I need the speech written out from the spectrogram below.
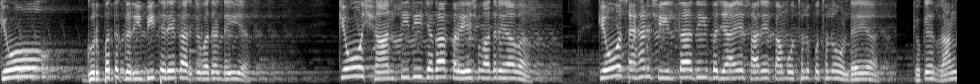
ਕਿਉਂ ਗੁਰਬਤ ਗਰੀਬੀ ਤੇਰੇ ਘਰ 'ਚ ਵਧਣ ਡਈ ਆ? ਕਿਉਂ ਸ਼ਾਂਤੀ ਦੀ ਜਗ੍ਹਾ ਕਲੇਸ਼ ਵੱਧ ਰਿਹਾ ਵਾ? ਕਿਉਂ ਸਹਿਣਸ਼ੀਲਤਾ ਦੀ ਬਜਾਏ ਸਾਰੇ ਕੰਮ ਉਥਲ-ਪੁਥਲ ਹੋਣ ਡਏ ਆ? ਕਿਉਂਕਿ ਰੰਗ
